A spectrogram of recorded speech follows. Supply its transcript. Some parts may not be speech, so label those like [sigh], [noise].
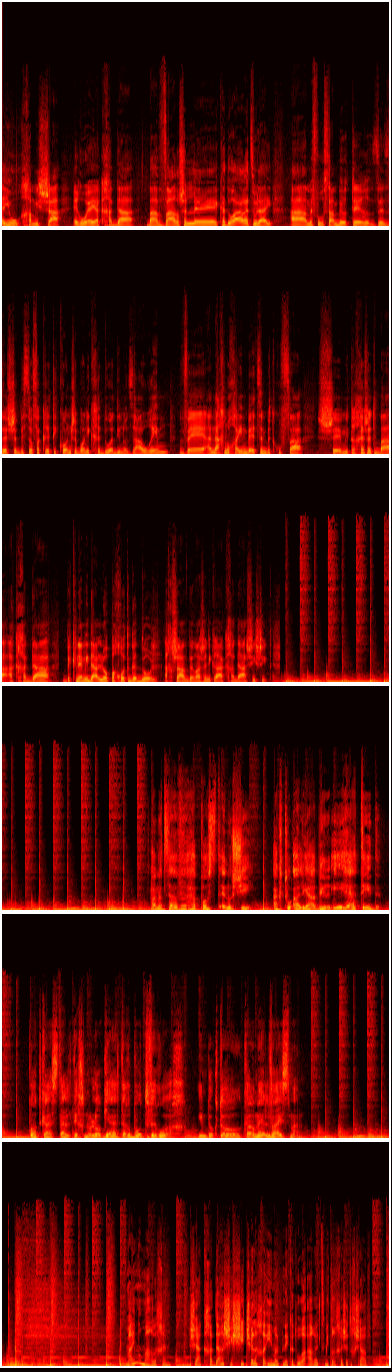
היו חמישה אירועי הכחדה בעבר של uh, כדור הארץ, אולי המפורסם ביותר זה זה שבסוף הקרטיקון שבו נכחדו הדינוזאורים, ואנחנו חיים בעצם בתקופה שמתרחשת בהכחדה בקנה מידה לא פחות גדול, עכשיו במה שנקרא הכחדה השישית. המצב הפוסט-אנושי, אקטואליה בראי העתיד. פודקאסט על טכנולוגיה, תרבות ורוח, עם דוקטור כרמל וייסמן. מה אם אומר לכם שההכחדה השישית של החיים על פני כדור הארץ מתרחשת עכשיו,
